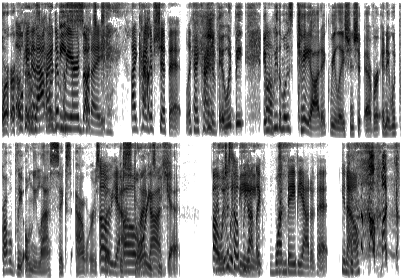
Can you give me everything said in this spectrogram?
world. Okay, that's That kind would of be weird, but such I, I kind of ship it. Like I kind of. It would be it would be the most chaotic relationship ever, and it would probably only last six hours. Oh, but yeah. the Oh, stories we gosh. get. Oh, I Oh, would it just would hope we got like one baby out of it. You know. Oh my god.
